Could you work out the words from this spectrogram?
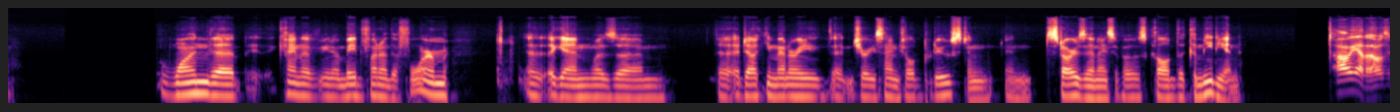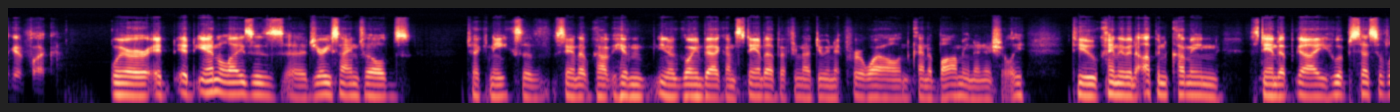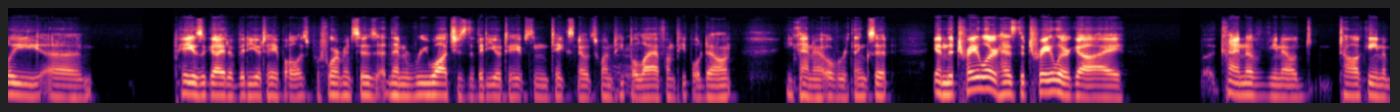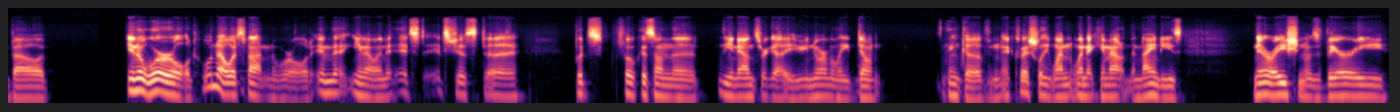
one that kind of you know made fun of the form uh, again was um, a, a documentary that Jerry Seinfeld produced and and stars in, I suppose, called The Comedian, oh yeah that was a good flick. Where it it analyzes uh, Jerry Seinfeld's techniques of stand-up com- him you know going back on stand-up after not doing it for a while and kind of bombing initially to kind of an up-and-coming stand-up guy who obsessively uh, pays a guy to videotape all his performances and then rewatches the videotapes and takes notes when people laugh when people don't. He kind of overthinks it. And the trailer has the trailer guy uh, kind of you know talking about in a world. Well no it's not in the world. In the you know and it's it's just uh puts focus on the the announcer guy who you normally don't think of. And especially when when it came out in the 90s narration was very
